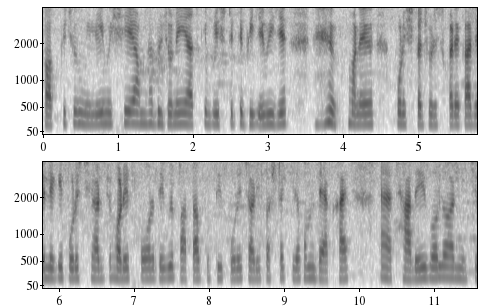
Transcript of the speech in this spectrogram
সব কিছু মিলিয়ে মিশিয়ে আমরা দুজনেই আজকে বৃষ্টিতে ভিজে ভিজে মানে পরিষ্কার টরিষ্কারের কাজে লেগে পড়েছি। আর ঝড়ের পর দেখবে পাতা পুঁতি পড়ে চারিপাশটা কীরকম দেখায়। হ্যাঁ ছাদেই বলো আর নিচে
